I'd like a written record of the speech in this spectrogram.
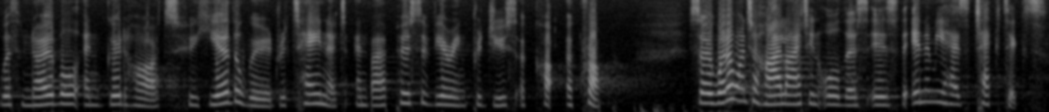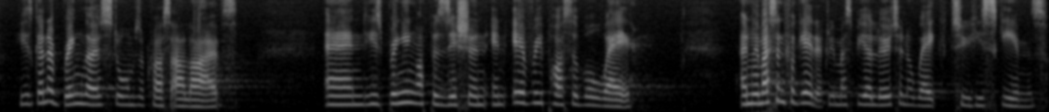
with noble and good hearts who hear the word, retain it, and by persevering produce a, co- a crop. So, what I want to highlight in all this is the enemy has tactics. He's going to bring those storms across our lives. And he's bringing opposition in every possible way. And we mustn't forget it. We must be alert and awake to his schemes.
